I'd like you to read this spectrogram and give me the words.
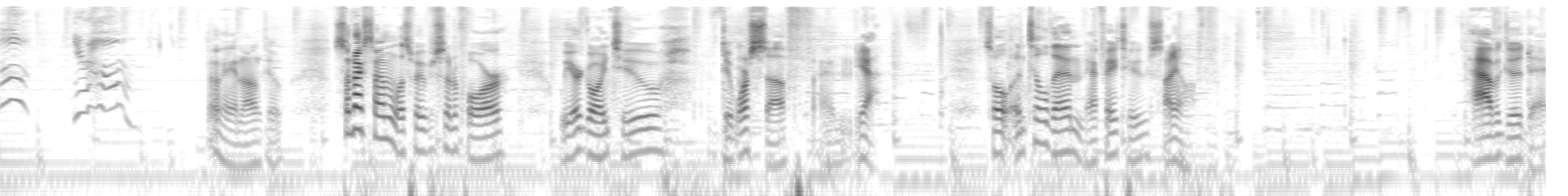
Oh, you're home. Oh, okay, Nanako. So next time on Let's Play Persona 4, we are going to do more stuff, and yeah. So until then, FA2, sign off. Have a good day.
